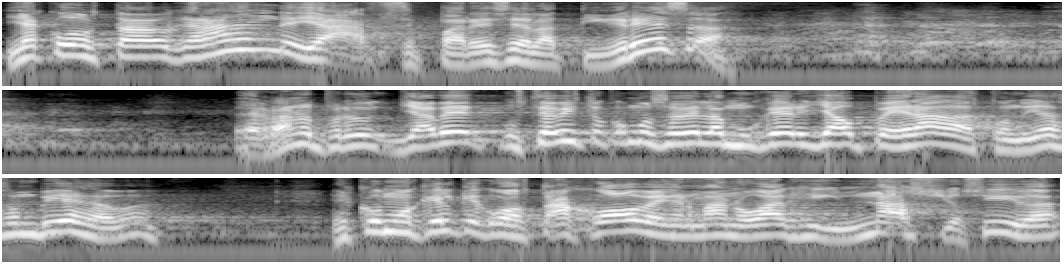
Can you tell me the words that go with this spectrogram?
Ya cuando está grande, ya se parece a la tigresa. Hermano, ya usted ha visto cómo se ve las mujeres ya operadas cuando ya son viejas, ¿va? Es como aquel que cuando está joven, hermano, va al gimnasio, sí, va.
